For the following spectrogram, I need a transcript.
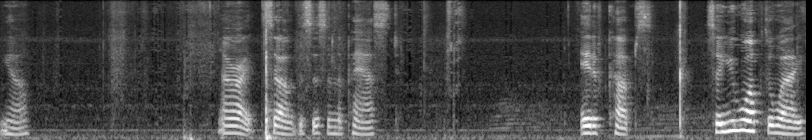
you know. All right, so this is in the past. Eight of Cups. So you walked away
